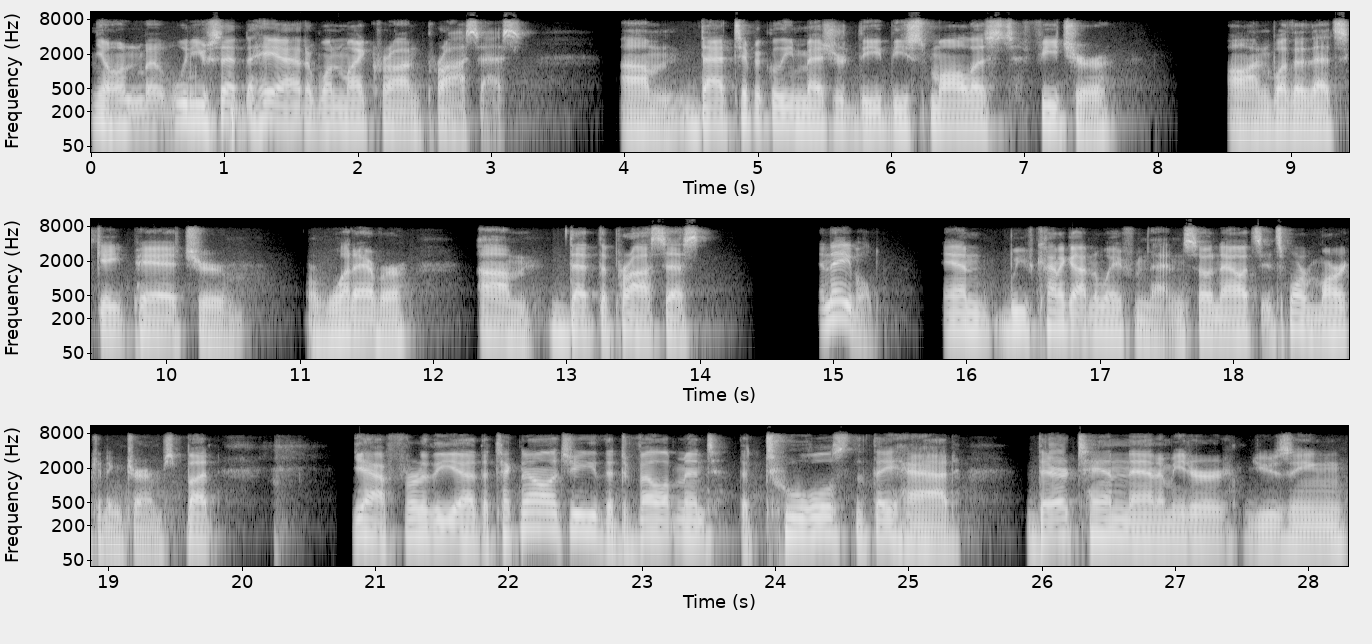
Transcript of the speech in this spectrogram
you know when you said hey I had a one micron process um, that typically measured the the smallest feature on whether that's gate pitch or or whatever um, that the process enabled. And we've kind of gotten away from that. And so now it's it's more marketing terms. But yeah for the uh, the technology the development the tools that they had their 10 nanometer using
